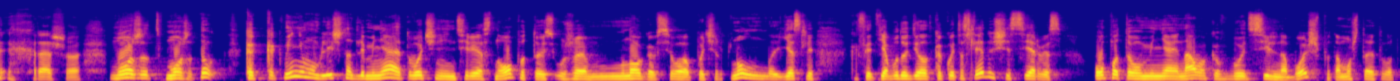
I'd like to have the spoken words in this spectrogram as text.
хорошо. Может, может. Ну, как, как минимум, лично для меня это очень интересный опыт. То есть уже много всего почерпнул. Если, как сказать, я буду делать какой-то следующий сервис, опыта у меня и навыков будет сильно больше, потому что это вот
